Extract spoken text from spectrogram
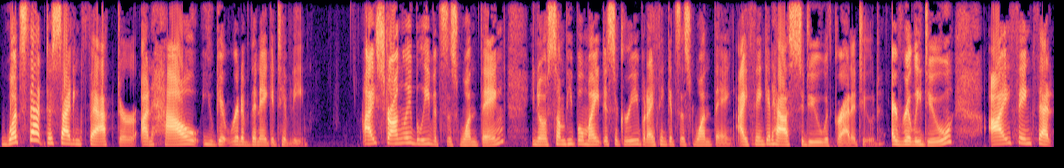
what's that deciding factor on how you get rid of the negativity? I strongly believe it's this one thing. You know, some people might disagree, but I think it's this one thing. I think it has to do with gratitude. I really do. I think that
